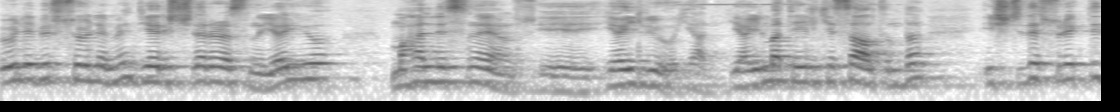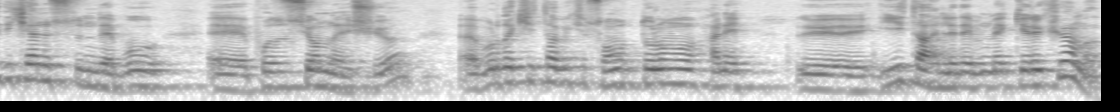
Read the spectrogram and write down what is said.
öyle bir söylemi diğer işçiler arasında yayıyor. Mahallesine e, yayılıyor. Yani yayılma tehlikesi altında işçi de sürekli diken üstünde bu e, pozisyonla yaşıyor. E, buradaki tabii ki somut durumu hani e, iyi tahlil edebilmek gerekiyor ama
